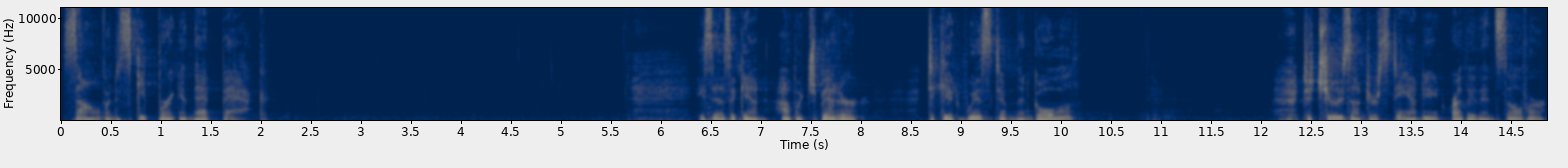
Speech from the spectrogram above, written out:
Solomon is keep bringing that back. He says again, how much better to get wisdom than gold? To choose understanding rather than silver?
